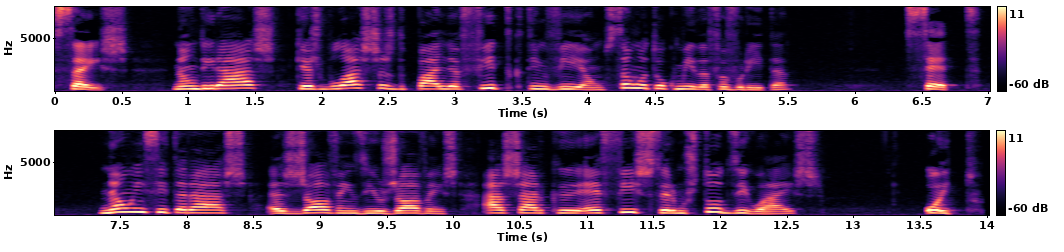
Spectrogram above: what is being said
6. Não dirás que as bolachas de palha fit que te enviam são a tua comida favorita? 7. Não incitarás as jovens e os jovens a achar que é fixe sermos todos iguais? 8.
